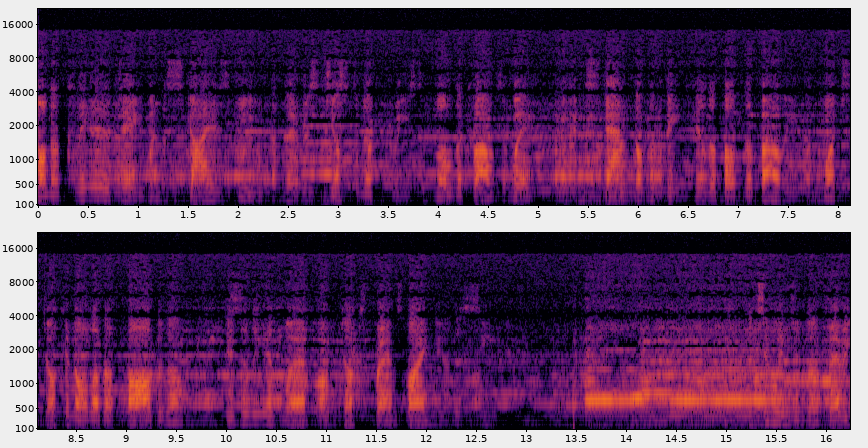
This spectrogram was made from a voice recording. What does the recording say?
On a clear day when the sky is blue and there is just enough breeze to blow the clouds away, you can stand on the big hill above the valley and watch Duck and Oliver far below, busily at work on Duck's branch line near the sea. The two Indians were very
